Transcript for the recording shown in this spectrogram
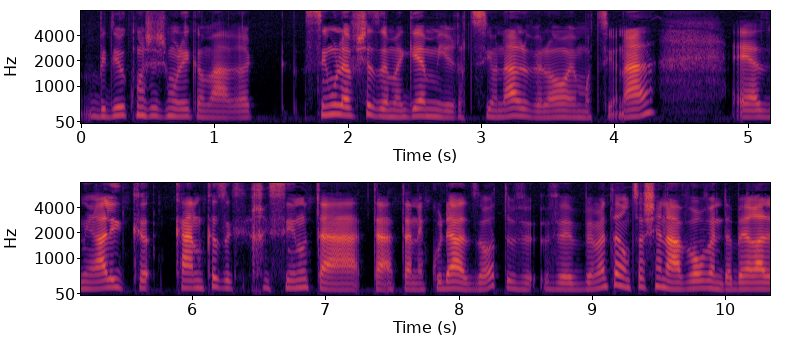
בדיוק כמו ששמוליק אמר, רק שימו לב שזה מגיע מרציונל ולא אמוציונל. אה, אז נראה לי כאן כזה כיסינו את הנקודה הזאת, ובאמת אני רוצה שנעבור ונדבר על,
